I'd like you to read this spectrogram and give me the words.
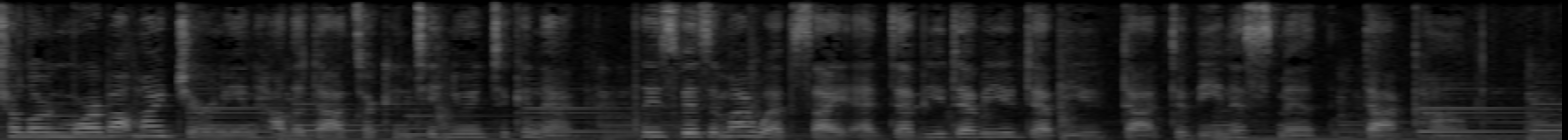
To learn more about my journey and how the dots are continuing to connect, please visit my website at www.davinasmith.com.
